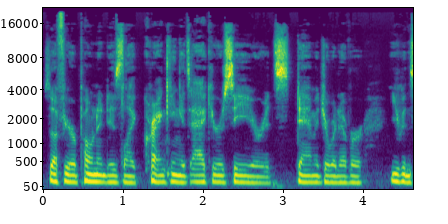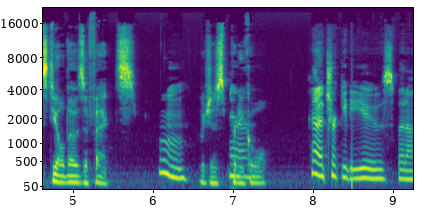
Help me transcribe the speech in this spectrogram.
So if your opponent is like cranking its accuracy or its damage or whatever, you can steal those effects, Hmm. which is pretty Yeah. cool. Kind of tricky to use, but uh,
